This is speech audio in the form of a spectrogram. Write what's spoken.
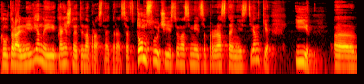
коллатеральные вены, и, конечно, это напрасная операция. В том случае, если у нас имеется прорастание стенки и э,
